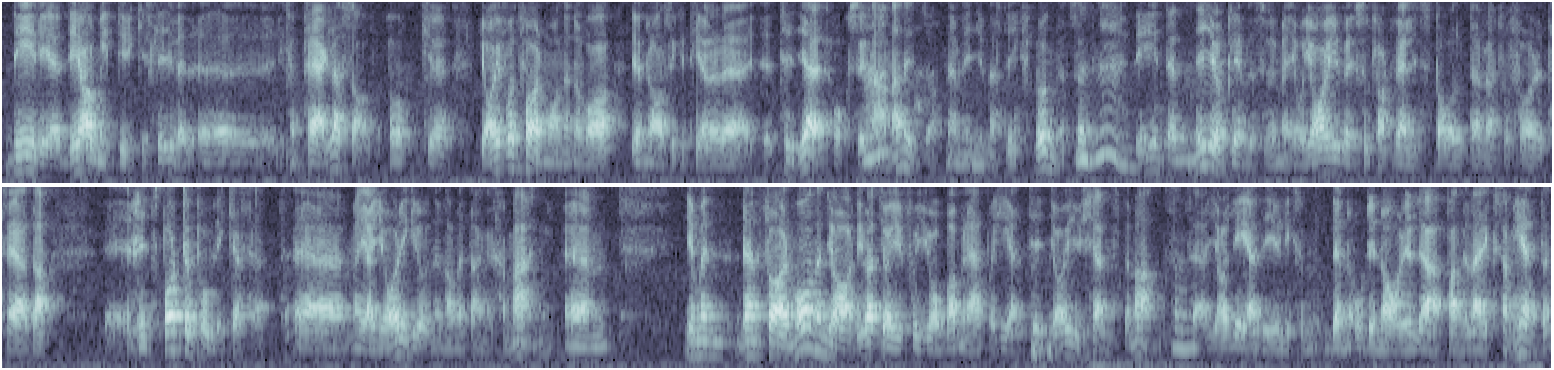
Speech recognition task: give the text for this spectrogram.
det är det, det har mitt yrkesliv eh, liksom präglats av. Och eh, jag har ju fått förmånen att vara generalsekreterare eh, tidigare också i en mm. annan idrott, nämligen Gymnastikförbundet. Så mm. det är inte en ny upplevelse för mig och jag är ju såklart väldigt stolt över att få företräda eh, ridsporten på olika sätt. Eh, men jag gör i grunden av ett engagemang. Eh, ja, men den förmånen jag har det är att jag får jobba med det här på heltid. Jag är ju tjänsteman så att mm. säga. Jag leder ju liksom den ordinarie löpande verksamheten.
